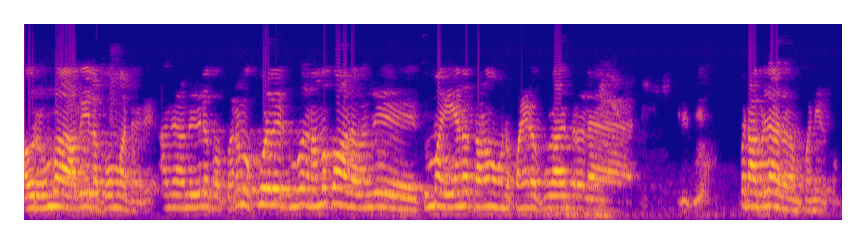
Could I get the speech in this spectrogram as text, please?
அவர் ரொம்ப அவையில போக மாட்டாரு. அந்த அந்த இதில் பார்ப்பாரு. நம்ம கூடவே இருக்கும்போது நமக்கும் அதை வந்து சும்மா ஏனத்தானோ ஒன்று பண்ணிடக்கூடாதுன்றத இருக்கு. பட் அப்படிதான் அதை நம்ம பண்ணியிருக்கோம்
